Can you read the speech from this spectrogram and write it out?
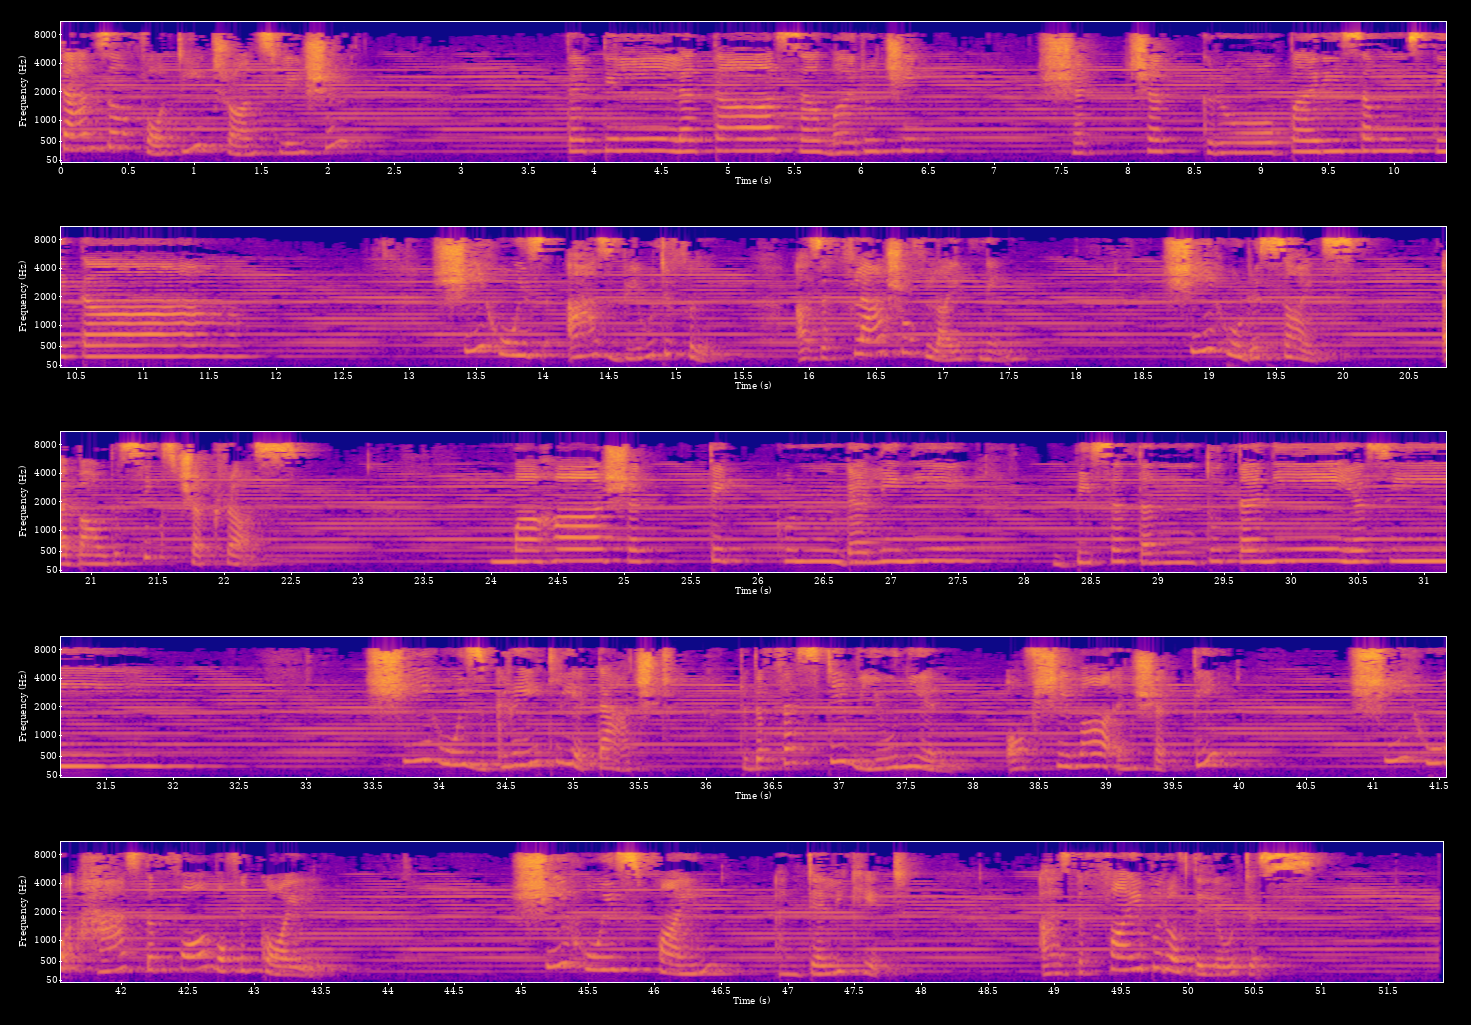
Stanza 40 translation तटिल्लता समरुचि षट्चक्रोपरि संस्थिता She who is as beautiful as a flash of lightning, she who resides above the six chakras, Mahashakti Kundalini Bisatantu Taniyasi. She who is greatly attached to the festive union of Shiva and Shakti, she who has the form of a coil, she who is fine and delicate as the fiber of the lotus,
